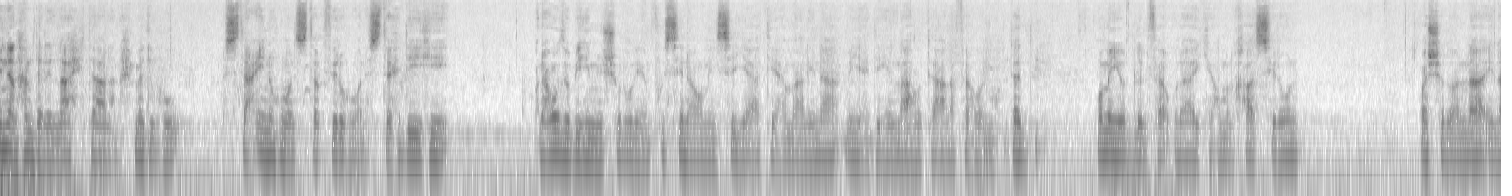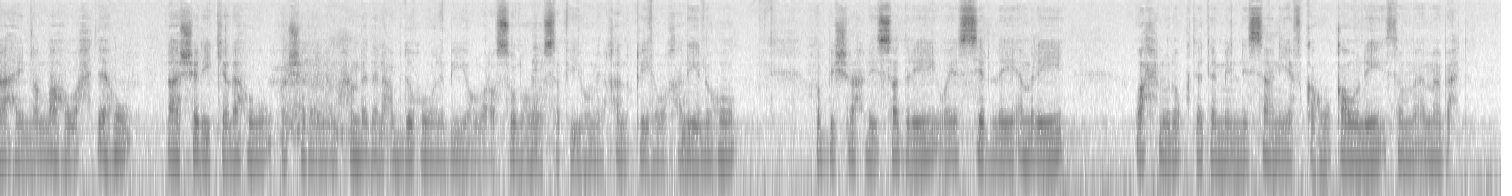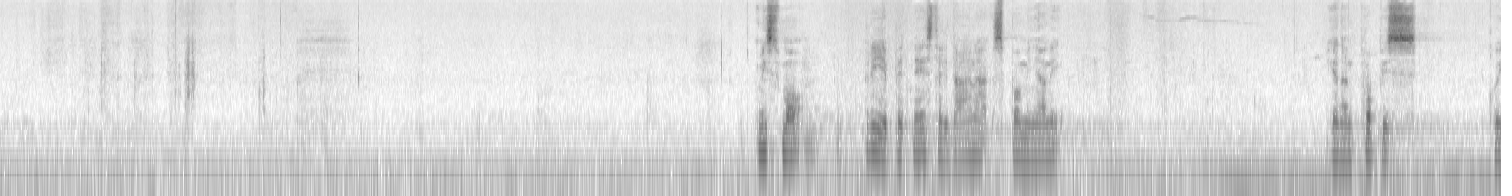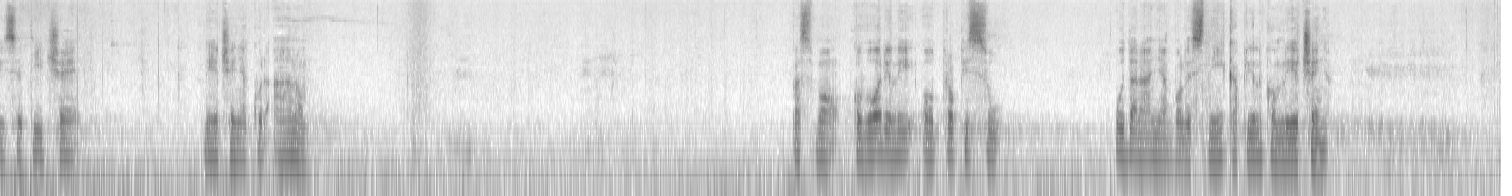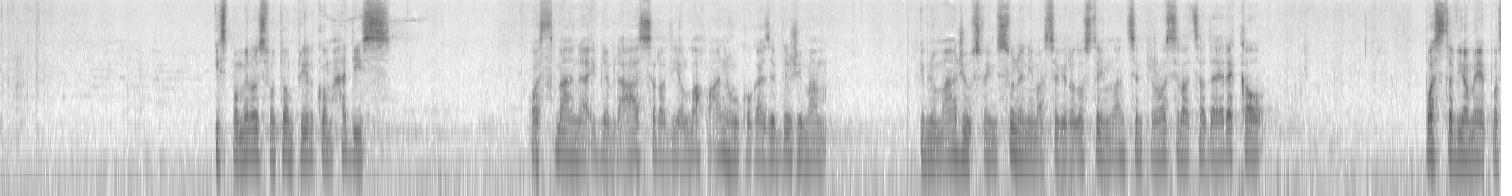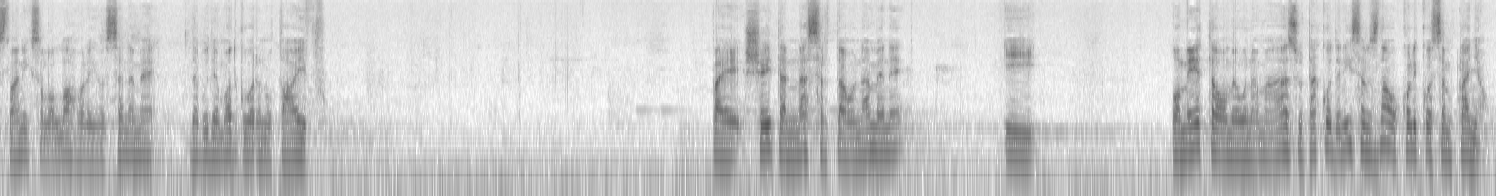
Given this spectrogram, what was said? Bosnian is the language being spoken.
إن الحمد لله تعالى نحمده نستعينه ونستغفره ونستهديه ونعوذ به من شرور أنفسنا ومن سيئات أعمالنا. من يهده الله تعالى فهو المهتد ومن يضلل فأولئك هم الخاسرون. وأشهد أن لا إله إلا الله وحده لا شريك له وأشهد أن محمدا عبده ونبيه ورسوله وصفيه من خلقه وخليله. رب اشرح لي صدري ويسر لي أمري واحلل عقدة من لساني يفقه قولي ثم أما بعد. Mi smo prije 15. dana spominjali jedan propis koji se tiče liječenja Kur'anom. Pa smo govorili o propisu udaranja bolesnika prilikom liječenja. I spomenuli smo tom prilikom hadis Osmana ibn Al-As radijallahu anhu, koga zabilježi imam Ibn Mađi u svojim sunanima sa vjerodostojnim lancem prenosilaca, da je rekao postavio me je poslanik sallallahu alaihi wasallam da budem odgovoran u Taifu. Pa je šeitan nasrtao na mene i ometao me u namazu tako da nisam znao koliko sam klanjao.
